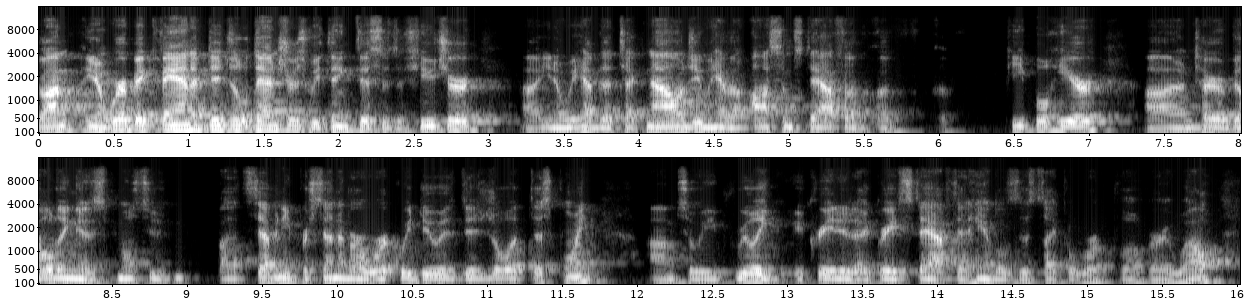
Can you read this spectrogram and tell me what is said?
So I'm, you know, we're a big fan of digital dentures. We think this is the future. Uh, you know, we have the technology. We have an awesome staff of, of, of people here. Uh, our entire building is mostly about 70% of our work we do is digital at this point. Um, so we've really created a great staff that handles this type of workflow very well.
